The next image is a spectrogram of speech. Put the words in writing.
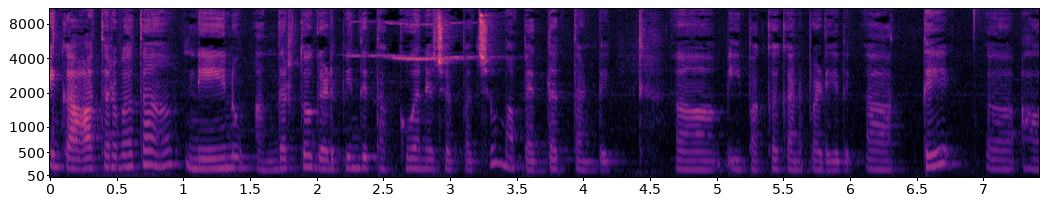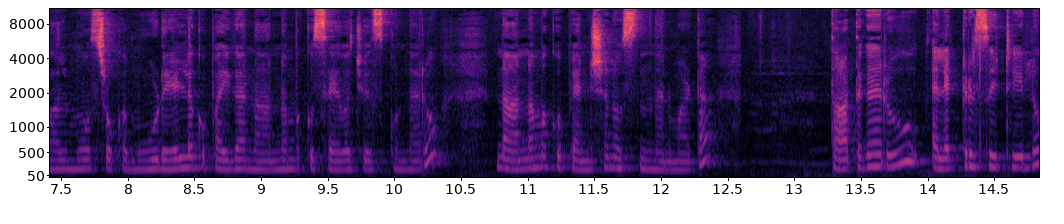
ఇంకా ఆ తర్వాత నేను అందరితో గడిపింది తక్కువనే చెప్పచ్చు మా పెద్దత్త అండి. ఈ పక్క కనపడేది. ఆ అత్తే ఆల్మోస్ట్ ఒక మూడేళ్ళకు పైగా నాన్నమ్మకు సేవ చేసుకున్నారు. నాన్నమ్మకు పెన్షన్ వస్తుందనమాట తాతగారు ఎలక్ట్రిసిటీలో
